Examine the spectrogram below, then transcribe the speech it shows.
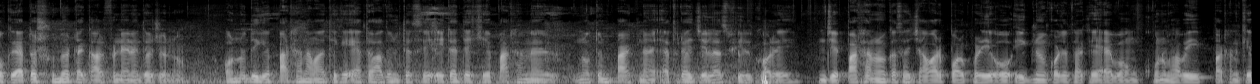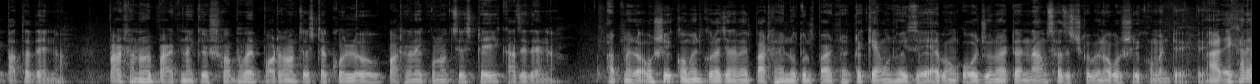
ওকে এত সুন্দর একটা গার্লফ্রেন্ড এনে দেওয়ার জন্য। অন্যদিকে পাঠান আমাদের থেকে এত আদর নিতেছে, এটা দেখে পাঠানের নতুন পার্টনার এতটাই জেলাস ফিল করে যে পাঠান ওর কাছে যাওয়ার পরপরই ও ইগনোর করতে থাকে এবং কোনোভাবেই পাঠানকে পাত্তা দেয় না। পাঠানোর পার্টনারকে সবভাবে পটানোর চেষ্টা করলেও পাঠানের কোনো চেষ্টাই কাজে দেয় না। আপনারা অবশ্যই কমেন্ট করে জানাবেন পাঠানের নতুন পার্টনারটা কেমন হয়েছে এবং ওর জন্য একটা নাম সাজেস্ট করবেন অবশ্যই কমেন্টে আর এখানে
